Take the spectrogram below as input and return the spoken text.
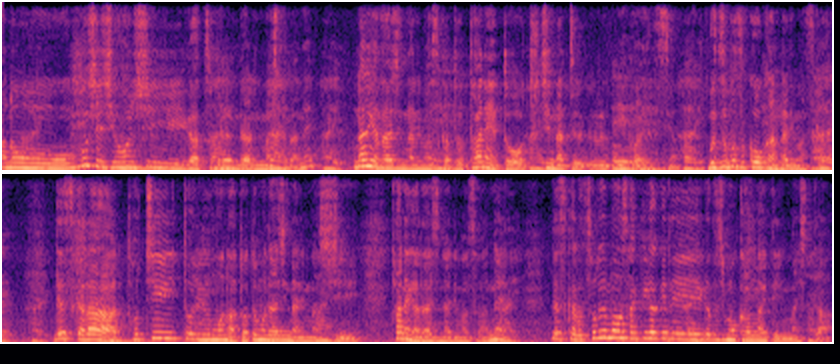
あのーもし資本主義が潰れるんでありましたらね、はい。はい。何が大事になりますかと、ええ。種と土になっていくえ。えわけですよ、はい。物々交換になりますから、はい。はい。ですから、うん。土地というものはとても大事になりますし、種が大事になりますわね、はい。ですからそれも先駆けはい。で私も考えていました、は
